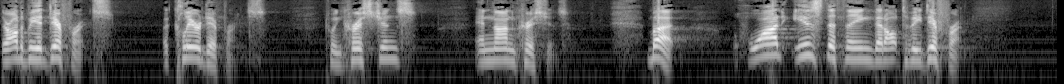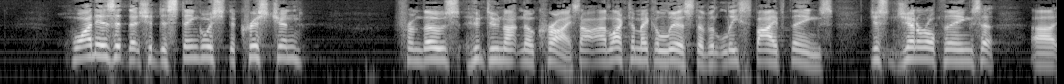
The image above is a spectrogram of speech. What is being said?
There ought to be a difference, a clear difference between Christians and non Christians. But what is the thing that ought to be different? What is it that should distinguish the Christian from those who do not know Christ? I'd like to make a list of at least five things, just general things. Uh,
